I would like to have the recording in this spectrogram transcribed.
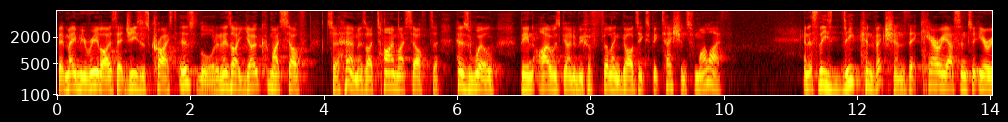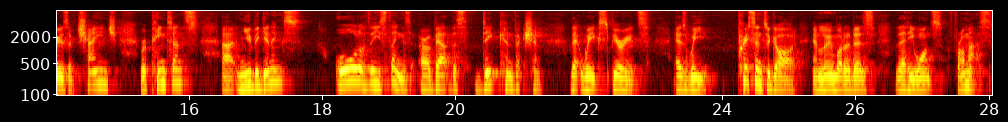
that made me realize that Jesus Christ is Lord. And as I yoke myself to Him, as I tie myself to His will, then I was going to be fulfilling God's expectations for my life. And it's these deep convictions that carry us into areas of change, repentance, uh, new beginnings. All of these things are about this deep conviction that we experience as we press into God and learn what it is that He wants from us.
